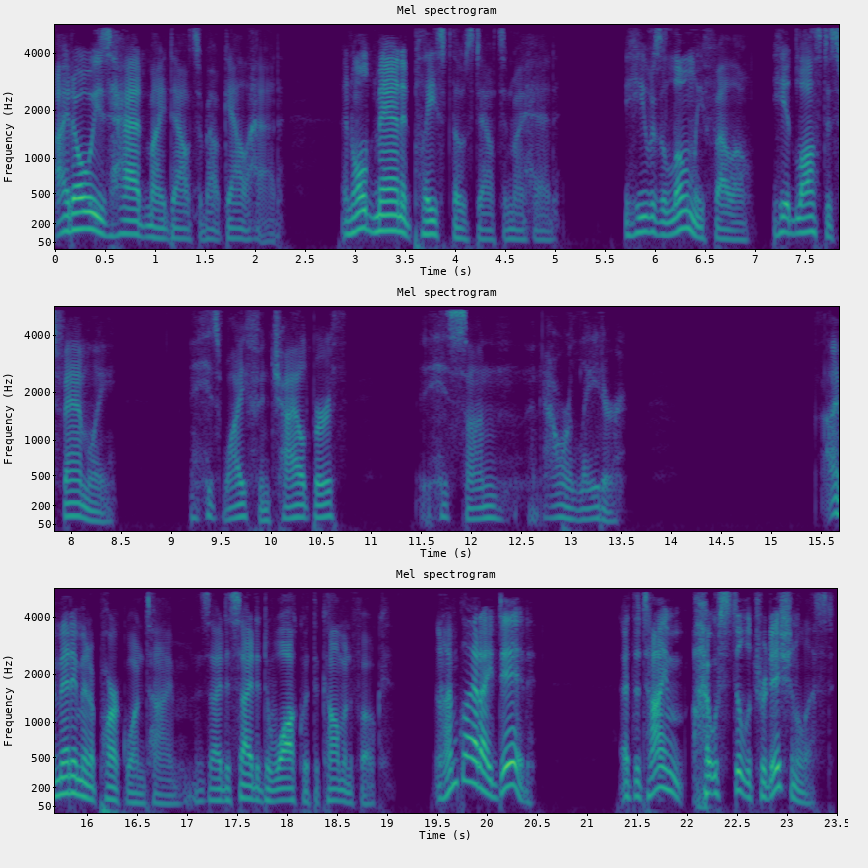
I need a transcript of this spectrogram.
I'd always had my doubts about Galahad. An old man had placed those doubts in my head. He was a lonely fellow. He had lost his family, his wife in childbirth, his son an hour later. I met him in a park one time as I decided to walk with the common folk, and I'm glad I did. At the time, I was still a traditionalist,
